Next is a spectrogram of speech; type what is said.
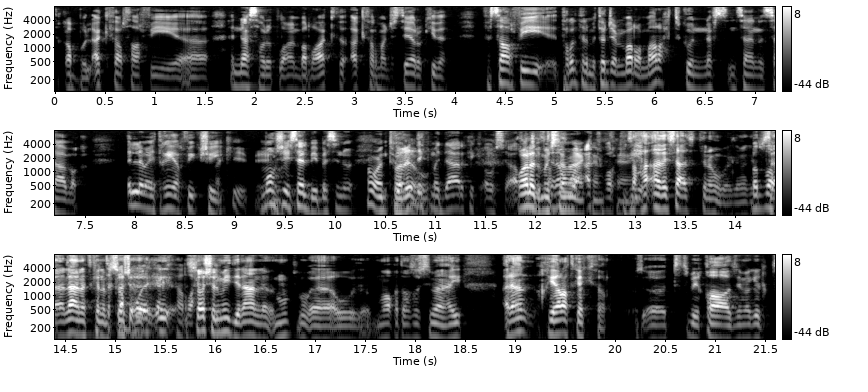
تقبل أكثر صار في آه، الناس صاروا يطلعون برا أكثر أكثر ماجستير وكذا. فصار في ترى أنت لما ترجع من برا ما راح تكون نفس الانسان السابق إلا ما يتغير فيك شيء. أكيد مو شيء سلبي بس إنه هو أنت عندك مداركك اوسع ولد مجتمعك اكبر يعني. صح هذا يساعد التنوع زي ما قلت. بالضبط. بس الان اتكلم ال social ال social media الآن مواقع التواصل الاجتماعي الآن خياراتك أكثر. أه، تطبيقات زي ما قلت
